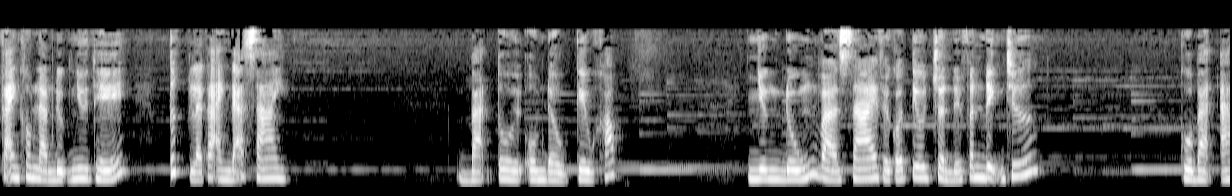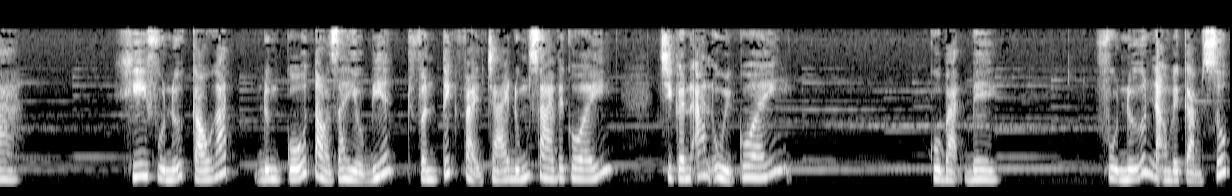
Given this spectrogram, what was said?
các anh không làm được như thế, tức là các anh đã sai. Bạn tôi ôm đầu kêu khóc. Nhưng đúng và sai phải có tiêu chuẩn để phân định chứ. Cô bạn A. Khi phụ nữ cáu gắt, đừng cố tỏ ra hiểu biết, phân tích phải trái đúng sai với cô ấy. Chỉ cần an ủi cô ấy. Cô bạn B. Phụ nữ nặng về cảm xúc,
